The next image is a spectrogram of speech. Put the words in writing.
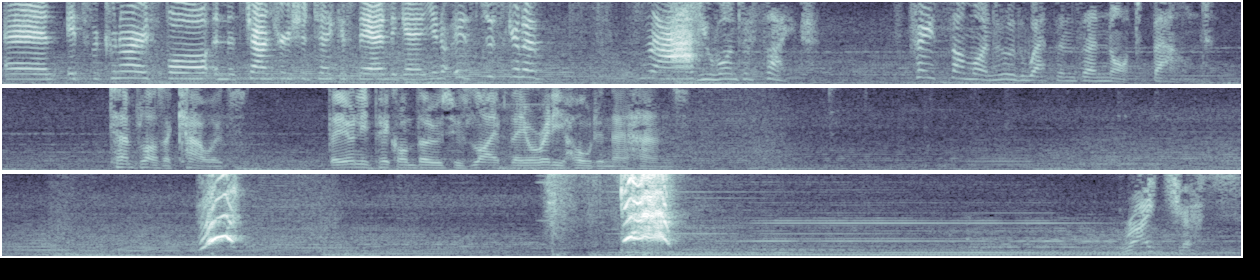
and it's the Qunari's fault, and the Chantry should take a stand again. You know, it's just gonna. You want to fight? Face someone whose weapons are not bound. Templars are cowards. They only pick on those whose lives they already hold in their hands. Righteous!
